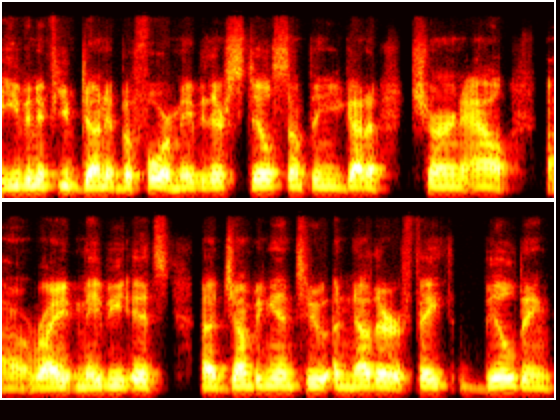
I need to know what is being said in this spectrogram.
even if you've done it before, maybe there's still something you got to churn out, right? Maybe it's jumping into another faith building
